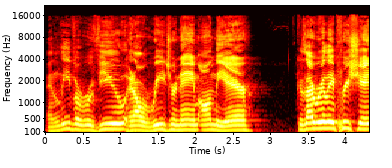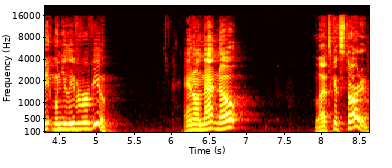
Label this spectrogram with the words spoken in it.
and leave a review, and I'll read your name on the air because I really appreciate it when you leave a review. And on that note, let's get started.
